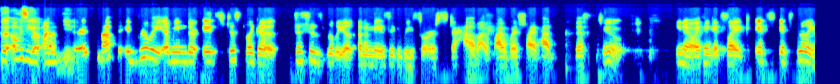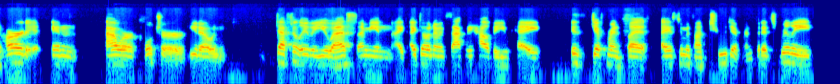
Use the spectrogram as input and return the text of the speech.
but obviously you're i'm you know, There is nothing, it really, I mean, there, it's just like a, this is really a, an amazing resource to have. I, I wish I'd had this too. You know, I think it's like, it's, it's really hard in our culture, you know, and definitely the US. I mean, I, I don't know exactly how the UK is different, but I assume it's not too different, but it's really,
